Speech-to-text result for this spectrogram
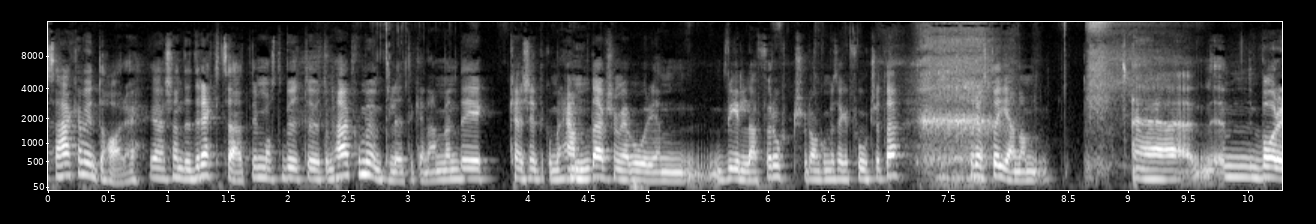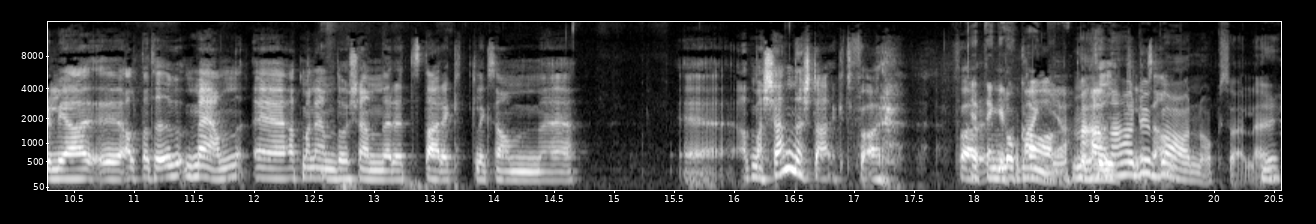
så här kan vi inte ha det. Jag kände direkt så här, att vi måste byta ut de här kommunpolitikerna men det kanske inte kommer hända eftersom jag bor i en villaförort så de kommer säkert fortsätta rösta igenom eh, borgerliga eh, alternativ. Men eh, att man ändå känner ett starkt liksom, eh, eh, att man känner starkt för, för lokal ja. Men Anna, har du liksom. barn också eller?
